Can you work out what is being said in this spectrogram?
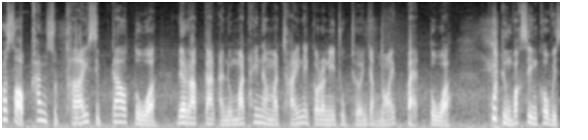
ทดสอบขั้นสุดท้าย 19 ตัว ได้รับการอนุมัติให้นำมาใช้ในกรณีฉุกเฉินอย่างน้อย 8 ตัว พูดถึงวัคซีนโควิด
